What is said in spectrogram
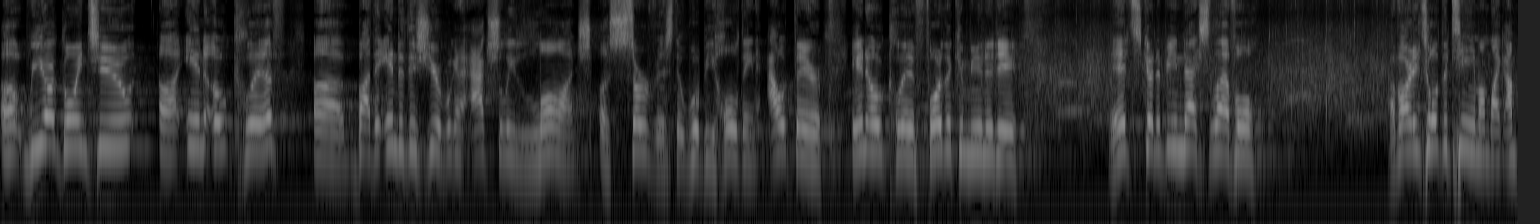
Uh, we are going to uh, in Oak Cliff, uh, by the end of this year, we're going to actually launch a service that we'll be holding out there in Oak Cliff for the community. It's going to be next level. I've already told the team, I'm like, I'm,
